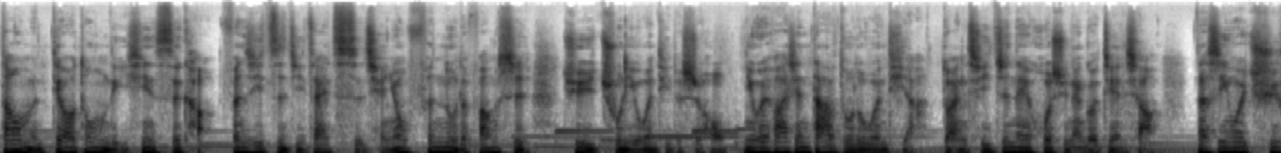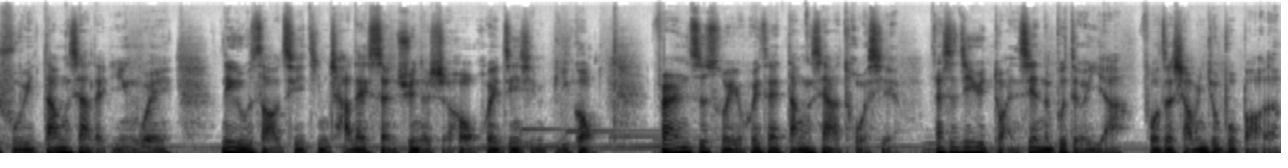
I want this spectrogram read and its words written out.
当我们调动理性思考，分析自己在此前用愤怒的方式去处理问题的时候，你会发现大多的问题啊，短期之内或许能够见效，那是因为屈服于当下的淫威。例如早期警察在审讯的时候会进行逼供，犯人之所以会在当下妥协，那是基于短线的不得已啊，否则小命就不保了。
